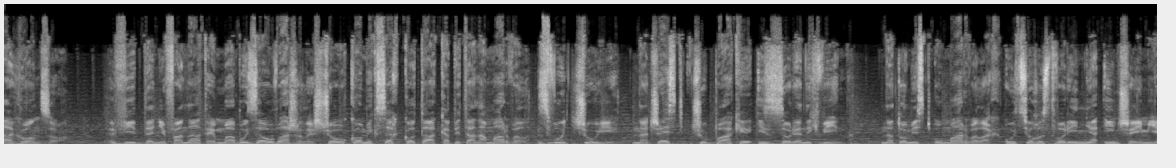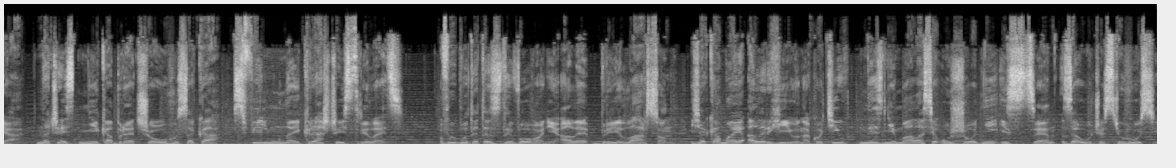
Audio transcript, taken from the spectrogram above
та Гонзо. Віддані фанати, мабуть, зауважили, що у коміксах кота Капітана Марвел звуть Чуї на честь Чубаки із зоряних війн. Натомість у Марвелах у цього створіння інше ім'я на честь Ніка Бредшоу Гусака з фільму Найкращий стрілець. Ви будете здивовані, але Брі Ларсон, яка має алергію на котів, не знімалася у жодній із сцен за участю гусі.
